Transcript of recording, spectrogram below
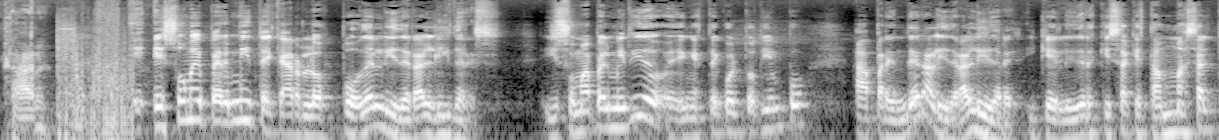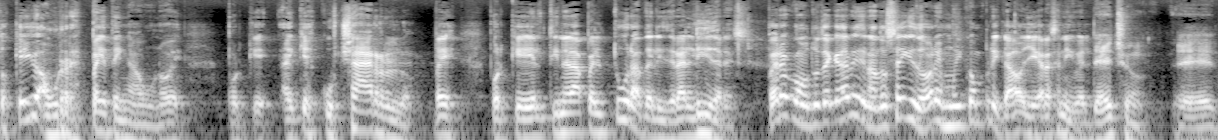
Claro. E, eso me permite, Carlos, poder liderar líderes. Y eso me ha permitido en este corto tiempo aprender a liderar líderes y que líderes quizás que están más altos que yo aún respeten a uno, ¿ves? Porque hay que escucharlo, ¿ves? Porque él tiene la apertura de liderar líderes. Pero cuando tú te quedas liderando seguidores es muy complicado llegar a ese nivel. De hecho, eh,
